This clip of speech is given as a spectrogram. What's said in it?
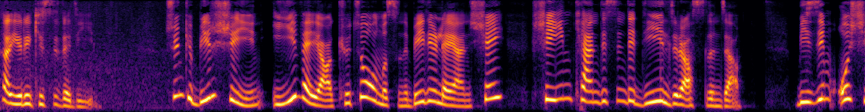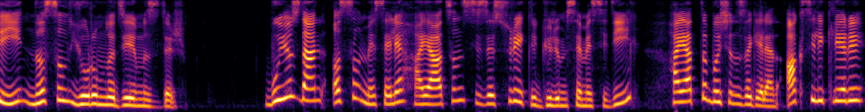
Hayır ikisi de değil. Çünkü bir şeyin iyi veya kötü olmasını belirleyen şey şeyin kendisinde değildir aslında. Bizim o şeyi nasıl yorumladığımızdır. Bu yüzden asıl mesele hayatın size sürekli gülümsemesi değil, hayatta başınıza gelen aksilikleri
